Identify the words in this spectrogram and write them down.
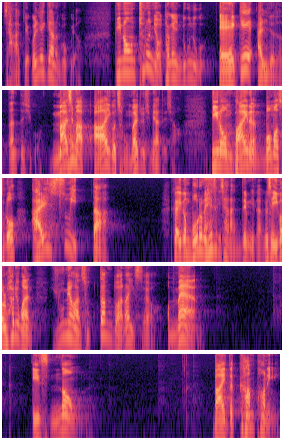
자격을 얘기하는 거고요. be known to는요 당연히 누구누구에게 알려졌다는 뜻이고 마지막 아 이거 정말 조심해야 되죠. be known by는 뭐뭇으로 알 수 있다. 그러니까 이건 모르면 해석이 잘 안 됩니다. 그래서 이걸 활용한 유명한 속담도 하나 있어요. A man is known by the company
